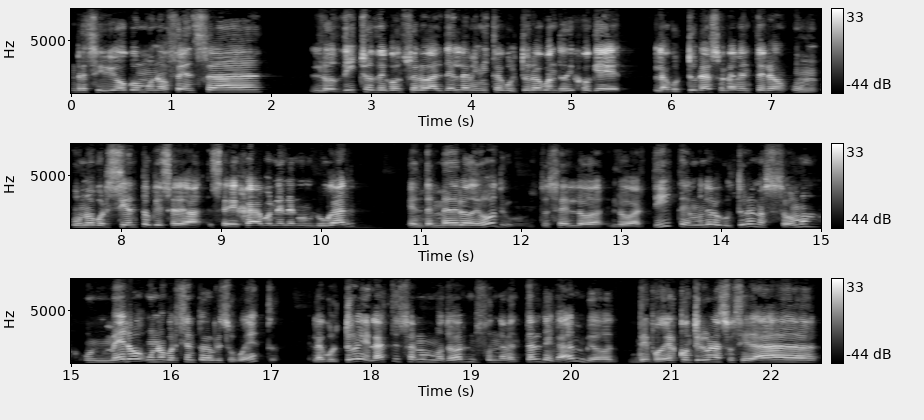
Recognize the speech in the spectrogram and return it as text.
recibió como una ofensa los dichos de Consuelo Valdés, la ministra de Cultura, cuando dijo que la cultura solamente era un 1% que se, da, se dejaba poner en un lugar en desmedro de otro. Entonces los, los artistas, el mundo de la cultura, no somos un mero 1% de presupuesto. la cultura y el arte son un motor fundamental de cambio, de poder construir una sociedad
